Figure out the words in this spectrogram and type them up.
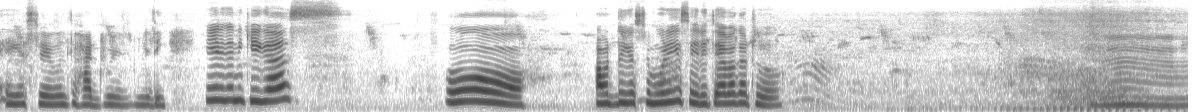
এই- গাছটা বলতো হার্ট ব্লিডিং এই জানি কি গাছ? ও আমার তো এই গাছটা মরে গেছে রিতে আবার কাঠো হুম।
